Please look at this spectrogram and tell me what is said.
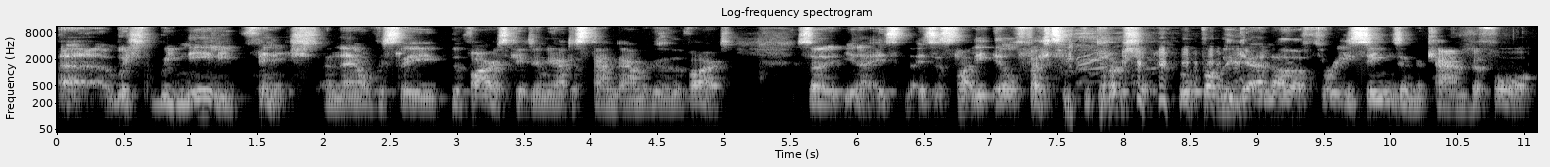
uh, which we nearly finished, and then obviously the virus kicked in. We had to stand down because of the virus. So you know, it's it's a slightly ill-fated production. we'll probably get another three scenes in the can before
